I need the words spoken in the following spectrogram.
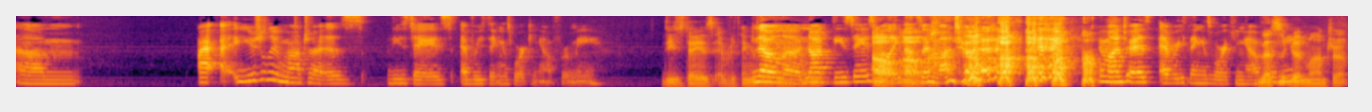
Um, I, I usually a mantra is these days everything is working out for me. These days, everything. is No, working no, not these days. Oh, but like that's oh. my mantra. my mantra is everything is working out That's a good mantra.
